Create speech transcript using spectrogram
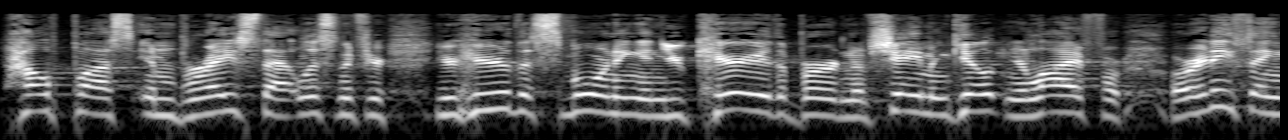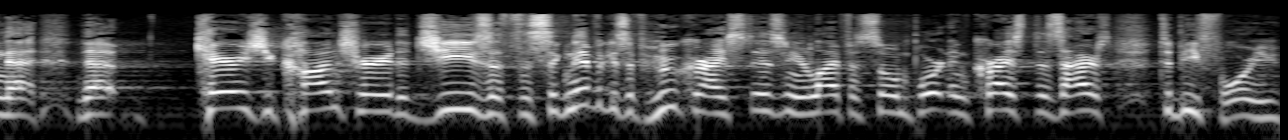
help us embrace that. Listen, if you're, you're here this morning and you carry the burden of shame and guilt in your life or, or anything that, that carries you contrary to Jesus, the significance of who Christ is in your life is so important, and Christ desires to be for you.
